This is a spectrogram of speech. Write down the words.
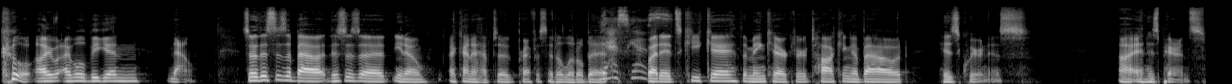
cool. I I will begin now. So this is about this is a you know I kind of have to preface it a little bit. Yes, yes. But it's Quique, the main character, talking about his queerness uh, and his parents.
